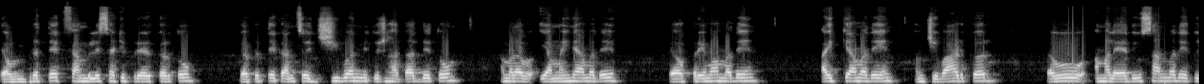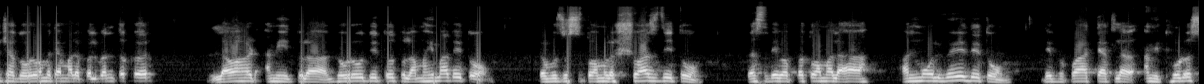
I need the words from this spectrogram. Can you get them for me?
तेव्हा मी प्रत्येक फॅमिलीसाठी प्रेयर करतो. त्या प्रत्येकांचं जीवन मी तुझ्या हातात देतो. आम्हाला या महिन्यामध्ये तेव्हा प्रेमामध्ये ऐक्यामध्ये आमची वाढ कर. प्रभू आम्हाला या दिवसांमध्ये तुझ्या गौरवामध्ये आम्हाला बलवंत कर. लॉर्ड आम्ही तुला गौरव देतो तुला महिमा देतो. प्रभू जसं तू आम्हाला श्वास देतो तसं दे बाप्पा तू आम्हाला अनमोल वेळ देतो. दे बाप्पा त्यातलं आम्ही थोडस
